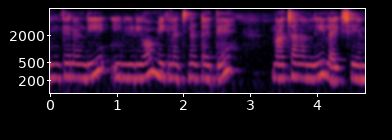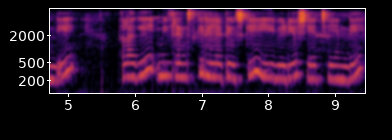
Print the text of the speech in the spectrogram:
ఇంతేనండి ఈ వీడియో. మీకు నచ్చినట్టయితే నా ఛానల్ని లైక్ చేయండి. అలాగే మీ ఫ్రెండ్స్కి రిలేటివ్స్కి ఈ వీడియో షేర్ చేయండి.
